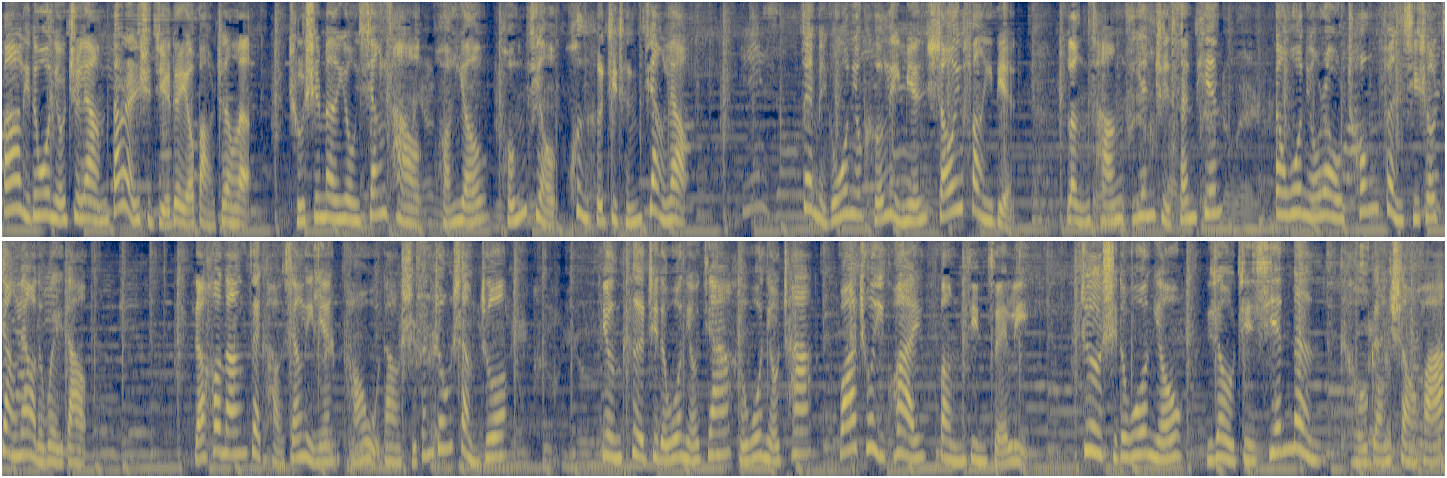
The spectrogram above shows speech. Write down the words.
巴黎的蜗牛质量当然是绝对有保证了，厨师们用香草、黄油、红酒混合制成酱料，在每个蜗牛壳里面稍微放一点。冷藏腌制三天，让蜗牛肉充分吸收酱料的味道。然后呢，在烤箱里面烤五到十分钟上桌，用特制的蜗牛夹和蜗牛叉挖出一块放进嘴里。这时的蜗牛肉质鲜嫩，口感爽滑，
